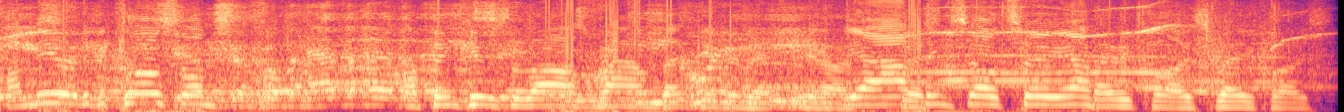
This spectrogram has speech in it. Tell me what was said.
I knew it would be close one. I think it was the last round that gave him it. You know, Yeah, I think so too, yeah. Very close, very close.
